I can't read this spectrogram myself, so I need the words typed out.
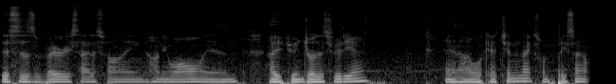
This is a very satisfying honey wall and I hope you enjoy this video. And I will catch you in the next one. Peace out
